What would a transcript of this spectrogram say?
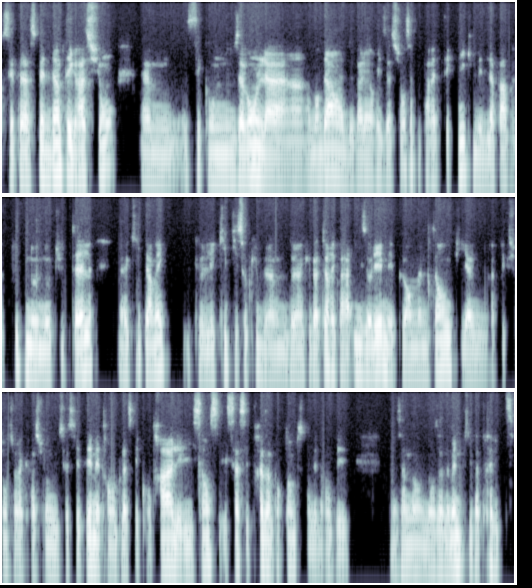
cet aspect d'intégration, c'est qu'on nous avons un mandat de valorisation, ça peut paraître technique, mais de la part de toutes nos, nos tutelles, qui permet que l'équipe qui s'occupe de l'incubateur n'est pas isolée, mais peut en même temps qu'il y a une réflexion sur la création d'une société, mettre en place les contrats, les licences. Et ça, c'est très important puisqu'on est dans, des, un, domaine qui va très vite.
